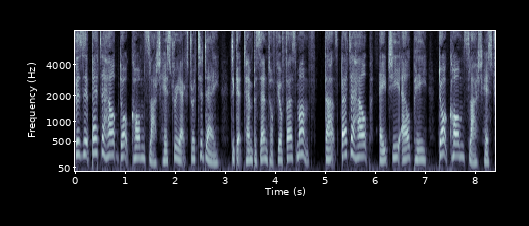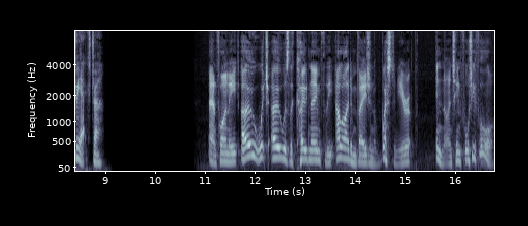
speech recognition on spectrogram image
Visit betterhelp.com slash historyextra today to get 10% off your first month. That's betterhelp, H-E-L-P dot com slash historyextra. And finally, O, which O was the code name for the Allied invasion of Western Europe in 1944.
